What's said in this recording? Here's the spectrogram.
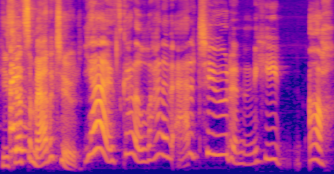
He's got some attitude. Yeah, he's got a lot of attitude and he oh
